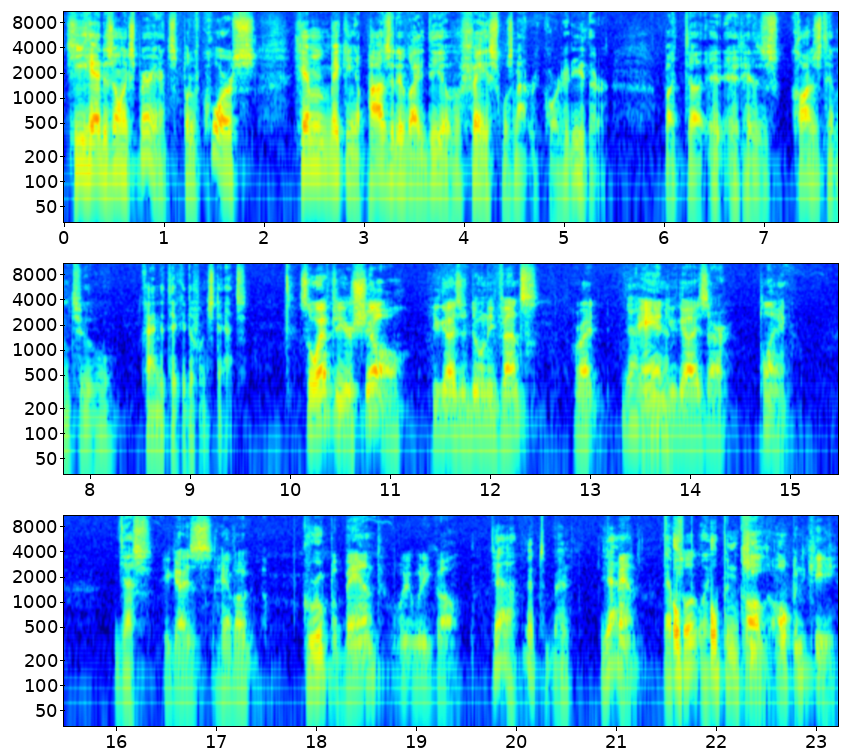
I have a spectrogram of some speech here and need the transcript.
he had his own experience. But of course, him making a positive idea of a face was not recorded either. But uh, it, it has caused him to kind of take a different stance. So after your show, you guys are doing events, right? Yeah, And yeah. you guys are playing. Yes. You guys have a, a group, a band. What, do- what do you call? Yeah. It's a band. Yeah. Band. Absolutely. Op- open key. Called Open Key.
